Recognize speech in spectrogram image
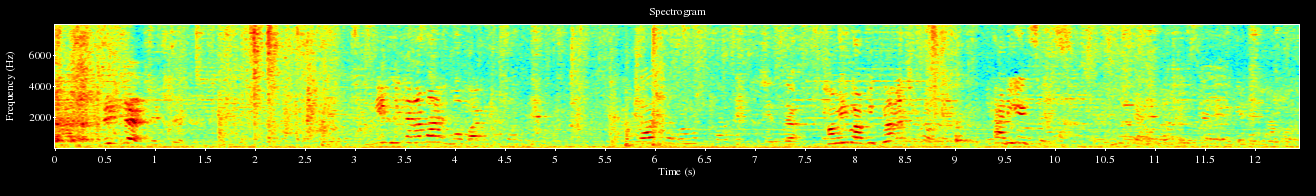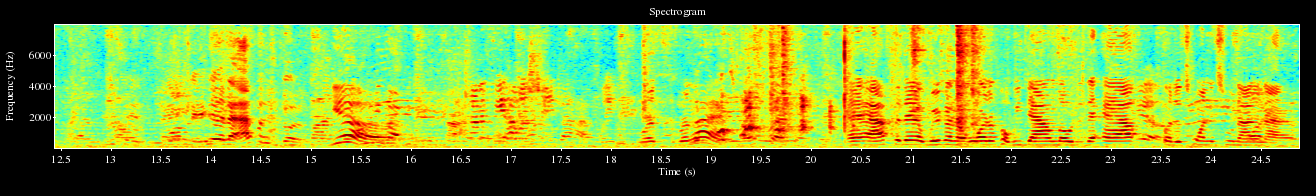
don't know. Give me can I buy more barbecue sauce? How many barbecue? How do you exist? Yeah, the app is good. Yeah. I'm Trying to see how much change I have. Wait. Re- relax. And after that, we're gonna order because we downloaded the app for the twenty-two ninety-nine.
